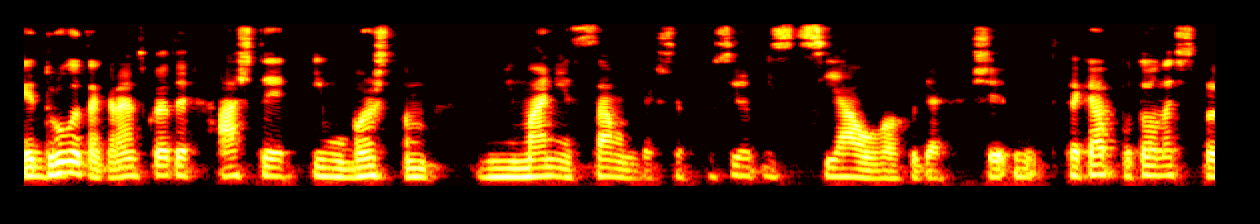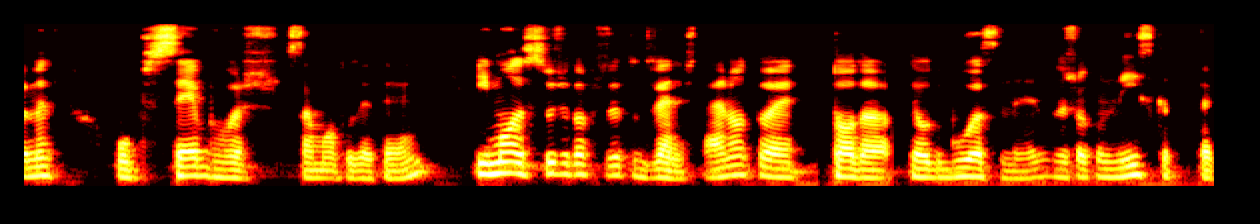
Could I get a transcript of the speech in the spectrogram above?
е другата граница, която е аз ще им обръщам внимание само на тях, ще се фокусирам изцяло върху тях. Ще, така по този начин, според мен, обсебваш самото дете и може да се случат общо две неща. Едното е то да те отблъсне, защото не искат так,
